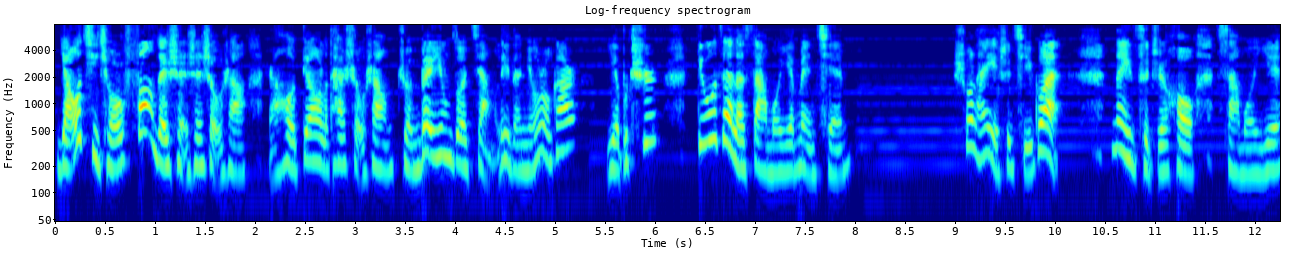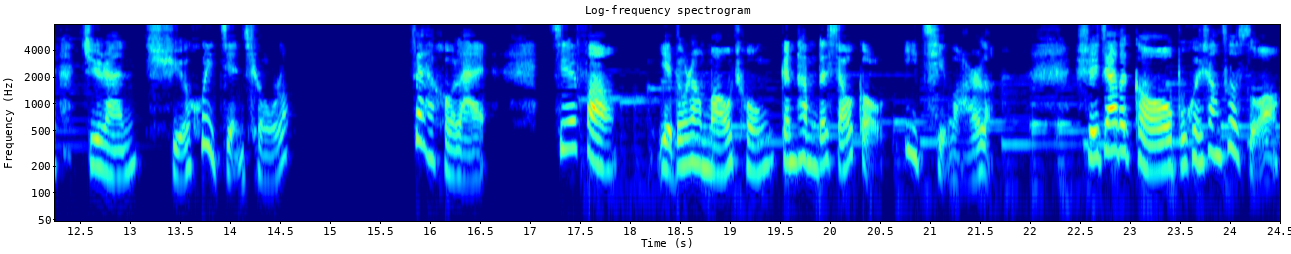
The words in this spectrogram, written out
摇起球放在婶婶手上，然后叼了他手上准备用作奖励的牛肉干，也不吃，丢在了萨摩耶面前。说来也是奇怪。那次之后，萨摩耶居然学会捡球了。再后来，街坊也都让毛虫跟他们的小狗一起玩了。谁家的狗不会上厕所，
